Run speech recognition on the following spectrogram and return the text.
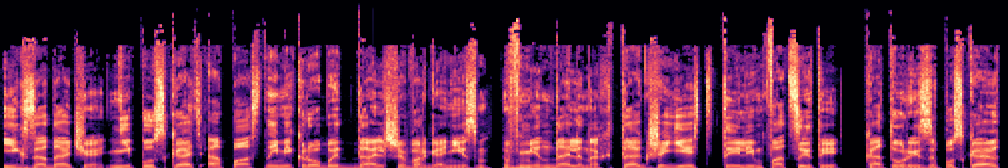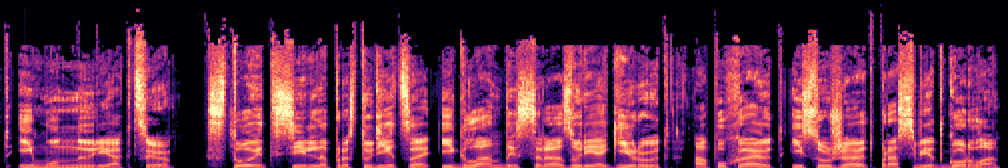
Их задача – не пускать опасные микробы дальше в организм. В миндалинах также есть Т-лимфоциты, которые запускают иммунную реакцию. Стоит сильно простудиться, и гланды сразу реагируют, опухают и сужают просвет горла.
